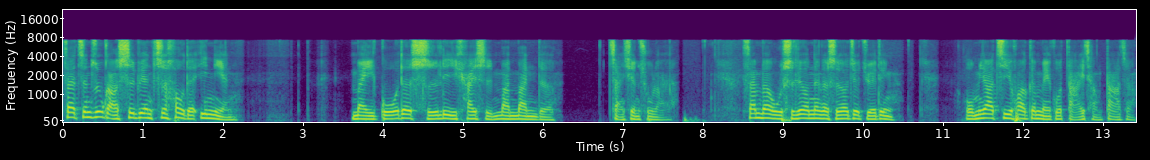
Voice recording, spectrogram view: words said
在珍珠港事变之后的一年，美国的实力开始慢慢的展现出来了。三本五十六那个时候就决定，我们要计划跟美国打一场大仗。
